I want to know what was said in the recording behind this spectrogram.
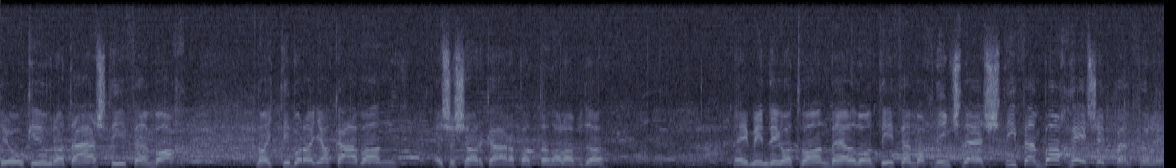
Jó kiugratás, Tiefenbach. Nagy Tibor a nyakában, és a sarkára pattan a labda. Még mindig ott van, Belvon, Tiefenbach nincs les, Tiefenbach és éppen fölé.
